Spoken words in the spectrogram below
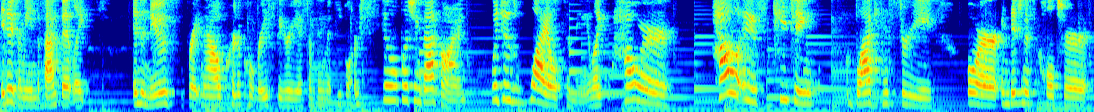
it is. I mean, the fact that like in the news right now, critical race theory is something that people are still pushing back on, which is wild to me. Like, how are how is teaching Black history or Indigenous culture?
